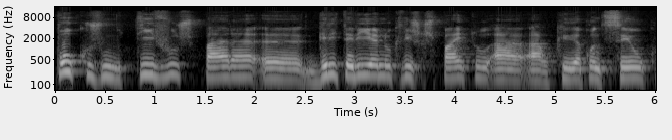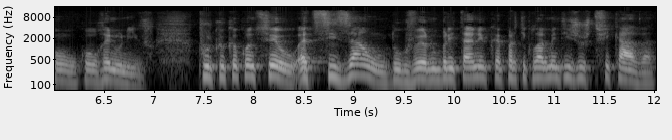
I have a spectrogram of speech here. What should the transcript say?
poucos motivos para uh, gritaria no que diz respeito ao que aconteceu com, com o Reino Unido porque o que aconteceu, a decisão do governo britânico é particularmente injustificada.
